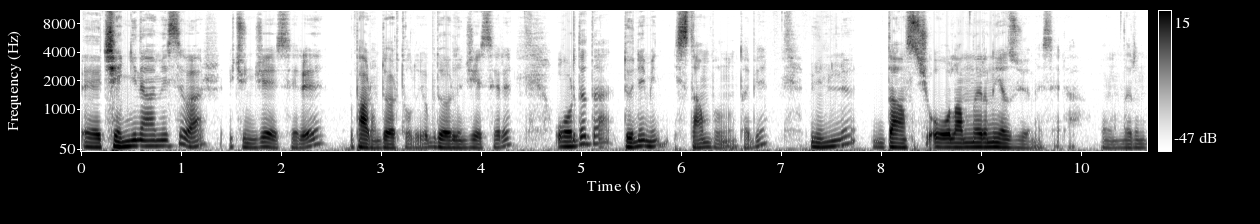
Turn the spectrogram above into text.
E, Çenginamesi var. Üçüncü eseri. Pardon dört oluyor. Bu dördüncü eseri. Orada da dönemin İstanbul'un tabii ünlü dansçı oğlanlarını yazıyor mesela. Onların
